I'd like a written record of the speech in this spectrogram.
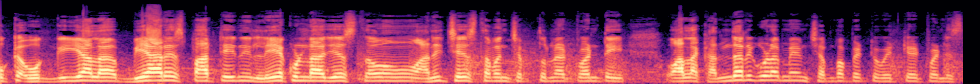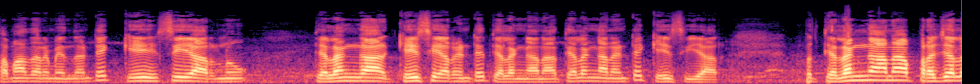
ఒక ఇవాళ బీఆర్ఎస్ పార్టీని లేకుండా చేస్తాం అని చేస్తామని చెప్తున్నటువంటి వాళ్ళకందరికీ కూడా మేము చెంపపెట్టు పెట్టేటువంటి సమాధానం ఏంటంటే కేసీఆర్ను తెలంగాణ కేసీఆర్ అంటే తెలంగాణ తెలంగాణ అంటే కేసీఆర్. తెలంగాణ ప్రజల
